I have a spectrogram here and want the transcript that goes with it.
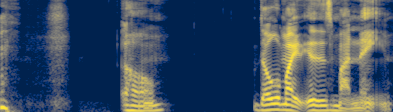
um, Dolemite is my name.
